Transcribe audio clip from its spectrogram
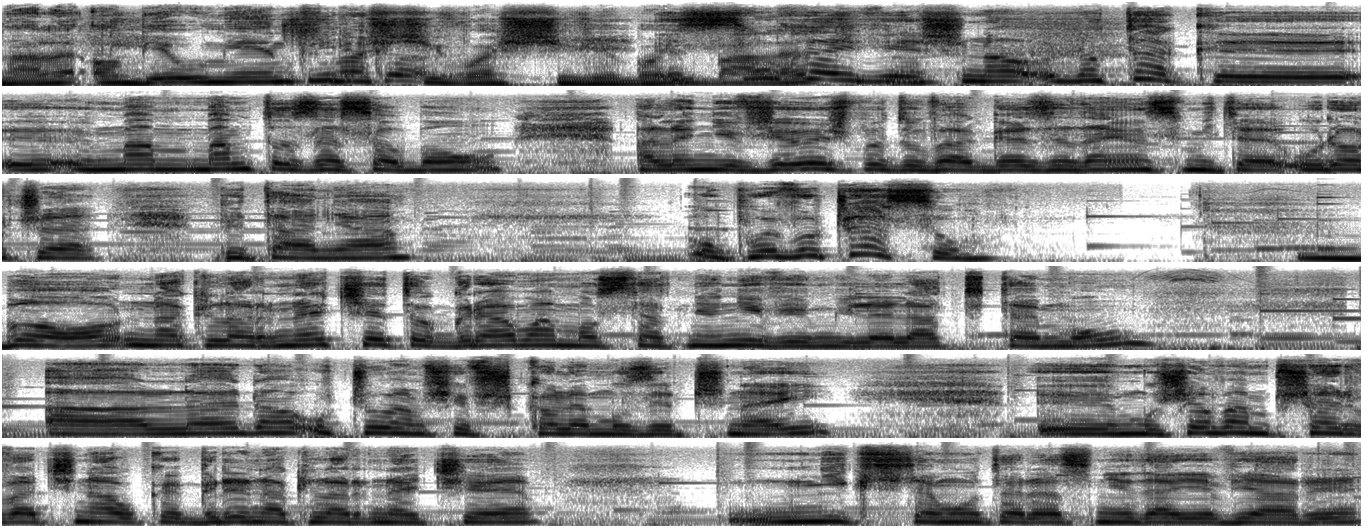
No ale obie umiejętności Kilka- właściwie, bo i balet Słuchaj, wiesz, no, no tak, y, y, mam, mam to za sobą, ale nie wziąłeś pod uwagę, zadając mi te urocze pytania, upływu czasu. Bo na klarnecie to grałam ostatnio, nie wiem ile lat temu, ale no, uczyłam się w szkole muzycznej. Y, musiałam przerwać naukę gry na klarnecie. Nikt temu teraz nie daje wiary,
